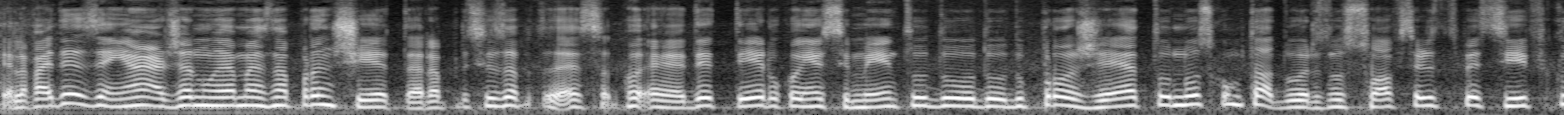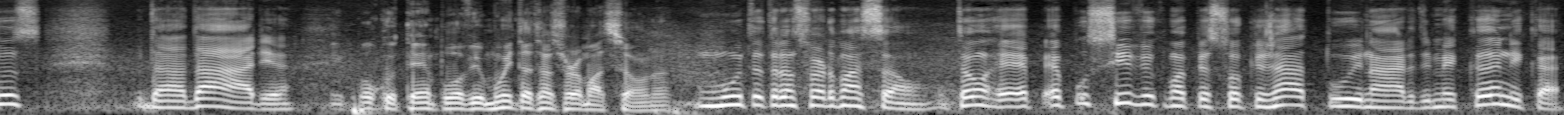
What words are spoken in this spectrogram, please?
Ela vai desenhar, já não é mais na prancheta, ela precisa é, deter o conhecimento do, do, do, projeto nos computadores, nos softwares específicos da, da área. Em pouco tempo houve muita transformação, né? Muita transformação. Então é, é possível que uma pessoa que já atue na área de mecânica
